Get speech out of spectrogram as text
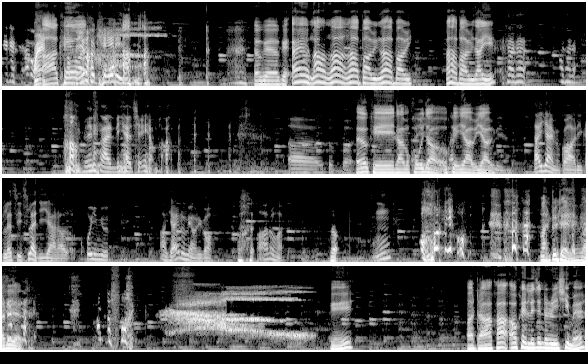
，OK OK，OK OK，哎，啊啊啊，八米啊八米。啊啊啊啊啊啊啊啊 အဲငါငါငါပါပြီငါပါပြီငါပါပြီသားကြီး အခါခါအခါခါဟာမင်းငါနေရချင်းရမှာအာ what the fuck โอเคလာမခိုးကြအောင်โอเคရပြီရပြီ တိုက်ရိုက်မယ်ကွာဒီ Galaxy Slash ကြီးရတော့ခွေးမျိုးအာရိုက်လို့မရဘူးဒီကောဘာတော့ဟာ တော့ ဟမ်အိုး ငါတွေ့တယ်လေငါတွေ့တယ် what the fuck โอเคအာဒါက okay legendary ရှိမယ်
